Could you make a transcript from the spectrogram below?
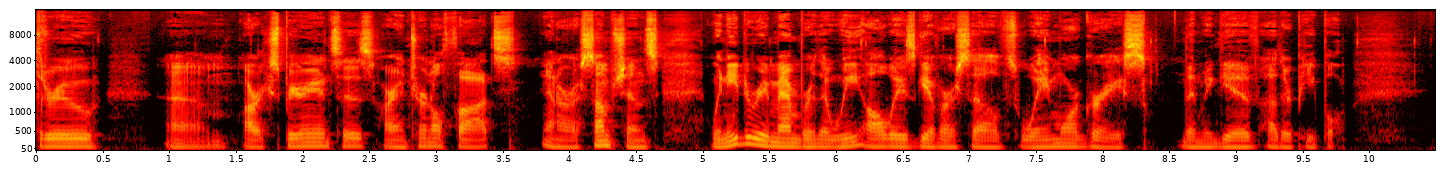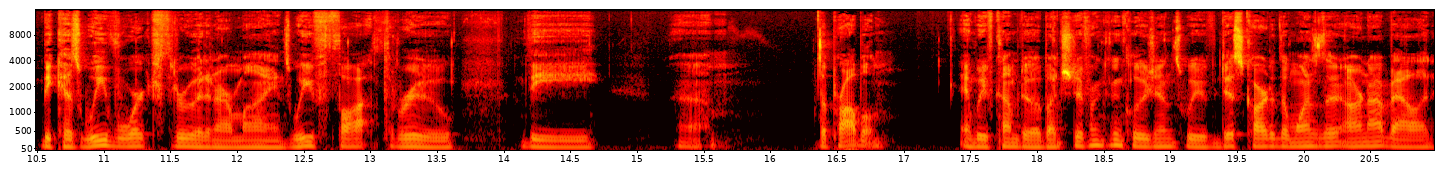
through um, our experiences, our internal thoughts, and our assumptions, we need to remember that we always give ourselves way more grace than we give other people because we've worked through it in our minds. We've thought through the um, the problem, and we've come to a bunch of different conclusions. We've discarded the ones that are not valid,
